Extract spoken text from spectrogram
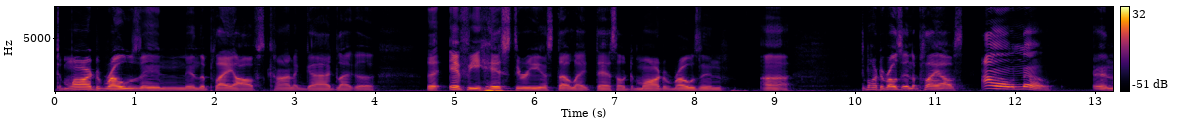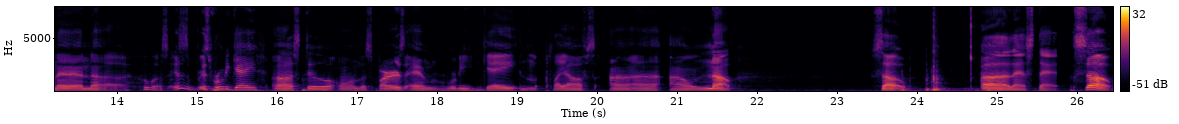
DeMar DeRozan in the playoffs kind of got like a the iffy history and stuff like that. So DeMar DeRozan, uh, DeMar DeRozan in the playoffs, I don't know. And then uh, who else? Is is Rudy Gay uh, still on the Spurs and Rudy Gay in the playoffs? Uh, I don't know. So uh, that's that. So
